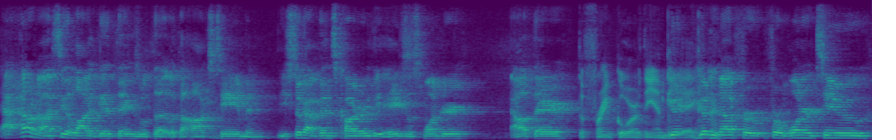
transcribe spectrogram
I, I don't know. I see a lot of good things with the with the Hawks team, and you still got Vince Carter, the ageless wonder, out there. The Frank Gore of the NBA. Good, good enough for, for one or two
